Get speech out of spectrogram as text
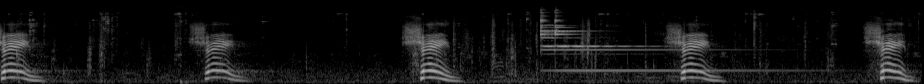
Shame. Shame. Shame. Shame. Shame.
